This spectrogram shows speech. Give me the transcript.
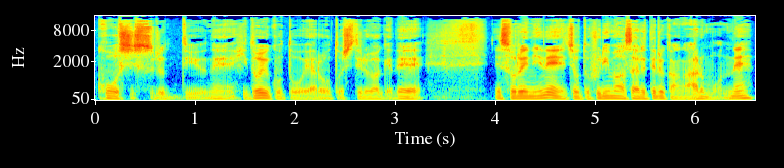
行使するっていうね、ひどいことをやろうとしてるわけで、でそれにね、ちょっと振り回されてる感があるもんね。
